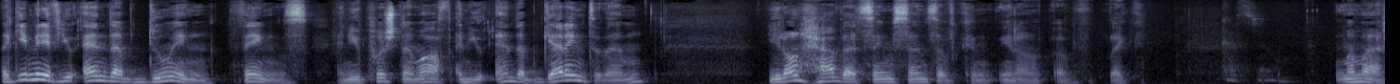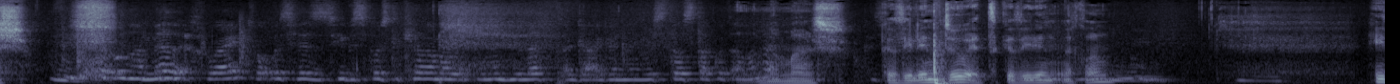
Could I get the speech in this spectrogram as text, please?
Like even if you end up doing things and you push them off and you end up getting to them, you don't have that same sense of you know of like Gusto. mamash. Shaul HaMelech, right? What was his? He was supposed to kill Amalek, and then he left Agag, and then we're still stuck with Amalek. Mamash, because he didn't do it, because he didn't. נכון? He,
